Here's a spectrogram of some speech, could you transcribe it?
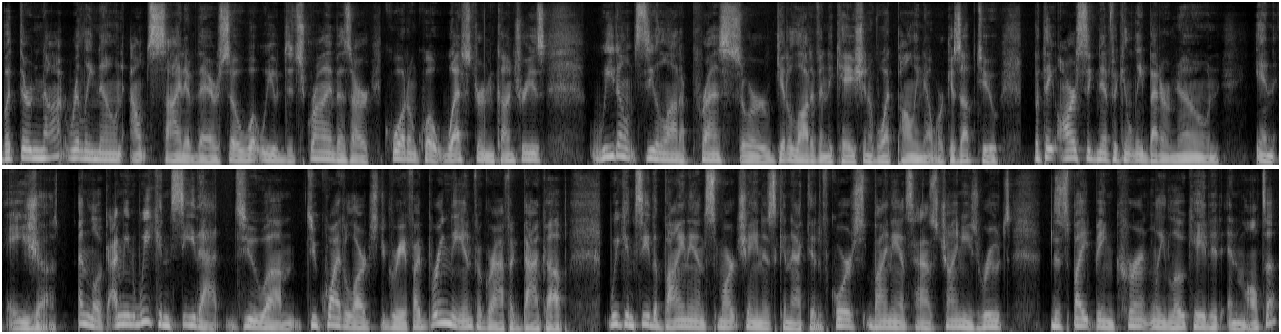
but they're not really known outside of there. So, what we would describe as our quote unquote Western countries, we don't see a lot of press or get a lot of indication of what Poly Network is up to, but they are significantly better known in Asia. And look, I mean, we can see that to um, to quite a large degree. If I bring the infographic back up, we can see the Binance Smart Chain is connected. Of course, Binance has Chinese roots, despite being currently located in Malta.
